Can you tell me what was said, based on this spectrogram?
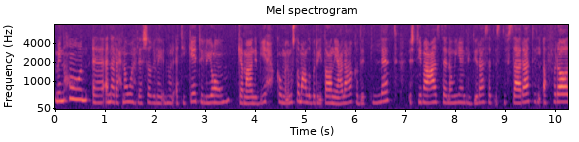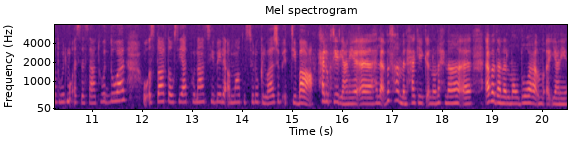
من هون آه، أنا رح نوه لشغلة إنه الإتيكيت اليوم كمان بيحكم المجتمع البريطاني على عقد ثلاث اجتماعات سنويا لدراسة استفسارات الأفراد والمؤسسات والدول وإصدار توصيات مناسبة لأنماط السلوك الواجب اتباعها حلو كتير. يعني آه، هلأ بفهم من حكيك إنه نحن آه، ابدا الموضوع يعني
